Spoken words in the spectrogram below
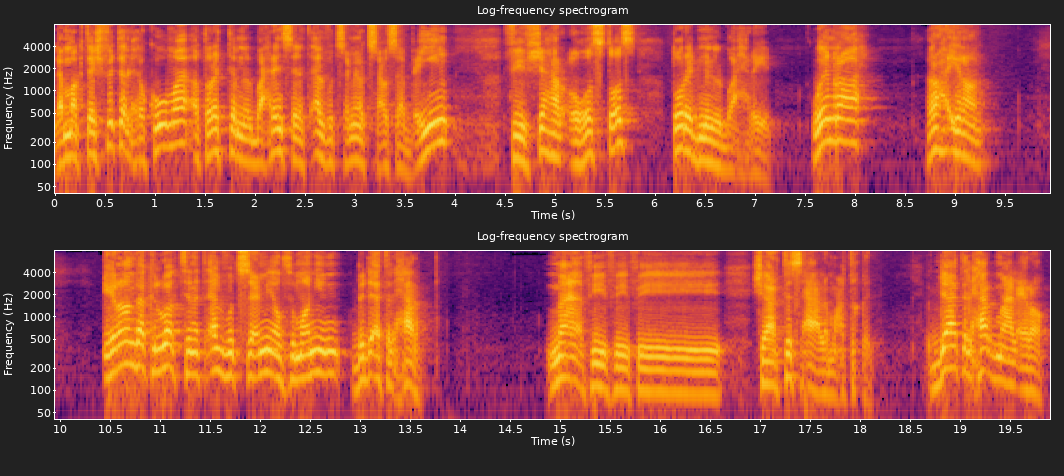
لما اكتشفت الحكومة أطردت من البحرين سنة 1979 في شهر أغسطس طرد من البحرين. وين راح؟ راح إيران. إيران ذاك الوقت سنة 1980 بدأت الحرب مع في في في شهر تسعة على ما أعتقد. بدأت الحرب مع العراق.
